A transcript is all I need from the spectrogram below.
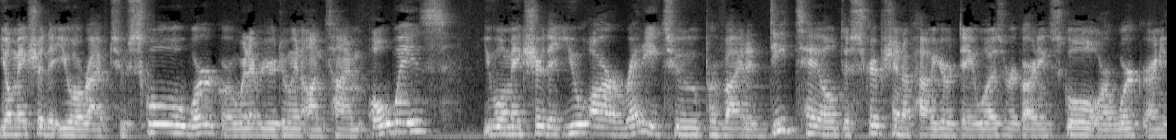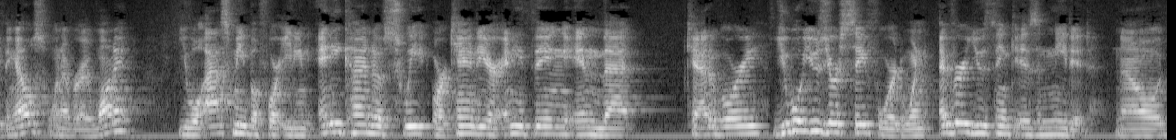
You'll make sure that you arrive to school, work, or whatever you're doing on time always. You will make sure that you are ready to provide a detailed description of how your day was regarding school or work or anything else whenever I want it. You will ask me before eating any kind of sweet or candy or anything in that category. You will use your safe word whenever you think is needed. Now,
